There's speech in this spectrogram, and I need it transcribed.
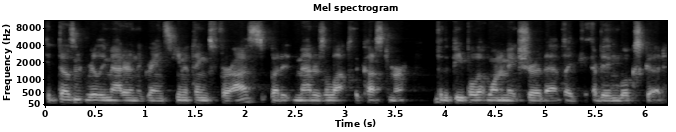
It doesn't really matter in the grand scheme of things for us, but it matters a lot to the customer for the people that want to make sure that like everything looks good.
